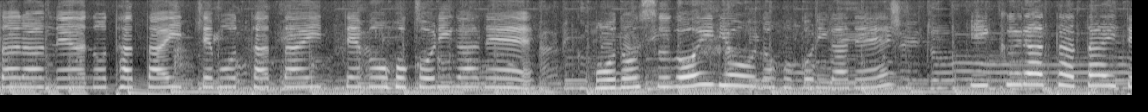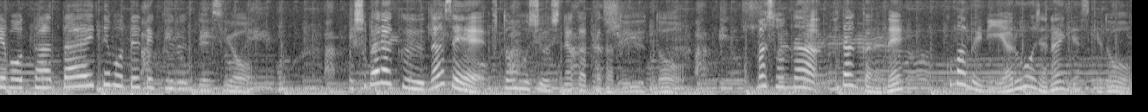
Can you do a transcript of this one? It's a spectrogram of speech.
たらねあの叩いても叩いてもほこりがねものすごい量のほこりがねいくら叩いても叩いても出てくるんですよ。しばらくなぜ布団干しをしなかったかというとまあそんな普段からねこまめにやる方じゃないんですけど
